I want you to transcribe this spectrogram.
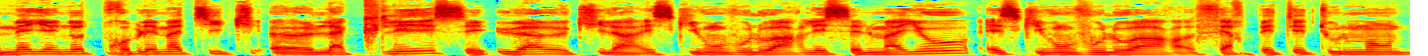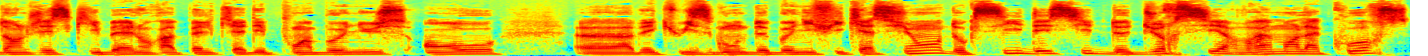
Mais il y a une autre problématique. La clé c'est UAE qui l'a. Est-ce qu'ils vont vouloir laisser le maillot? Est-ce qu'ils vont vouloir faire péter tout le monde dans le Geskibel on rappelle qu'il y a des points bonus en haut euh, avec 8 secondes de bonification. Donc s'il décide de durcir vraiment la course,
